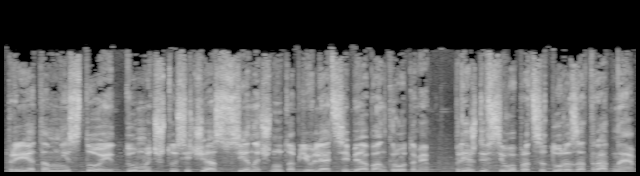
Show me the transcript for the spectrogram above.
При этом не стоит думать, что сейчас все начнут объявлять себя банкротами. Прежде всего, процедура затратная.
